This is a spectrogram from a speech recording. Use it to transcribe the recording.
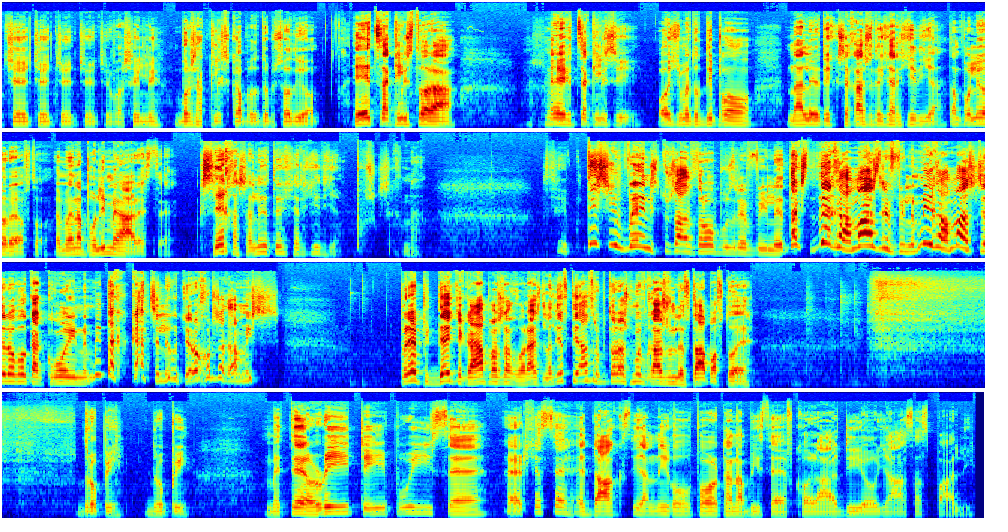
Και, και, και, και, και, Βασίλη, μπορείς να κλείσεις κάποτε το επεισόδιο; Έτσι θα κλείσει τώρα. Έτσι θα κλείσει. Όχι με τον τύπο να λέει ότι έχει ξεχάσει ότι έχει αρχίδια. Ήταν πολύ ωραίο αυτό. Εμένα πολύ με άρεσε. Ξέχασα, λέει ότι έχει αρχίδια. Πώς ξεχνά. Τι- Τι συμβαίνει στους ανθρώπους, ρε φίλε; Εντάξει, δεν γαμάς, ρε φίλε. Μη γαμάς, ξέρω εγώ, κακό είναι. Μην τα κάτσε λίγο καιρό χωρίς να γαμίσεις. Πρέπει ντε και καλά πας να αγοράσεις. Δηλαδή αυτοί οι άνθρωποι τώρα, ας πούμε, βγάζουν λεφτά από αυτό, ε. Ντροπή, ντροπή. Μετεωρίτη που είσαι, έρχεσαι, εντάξει, ανοίγω πόρτα να μπει εύκολα. Αντίο, γεια σας πάλι.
